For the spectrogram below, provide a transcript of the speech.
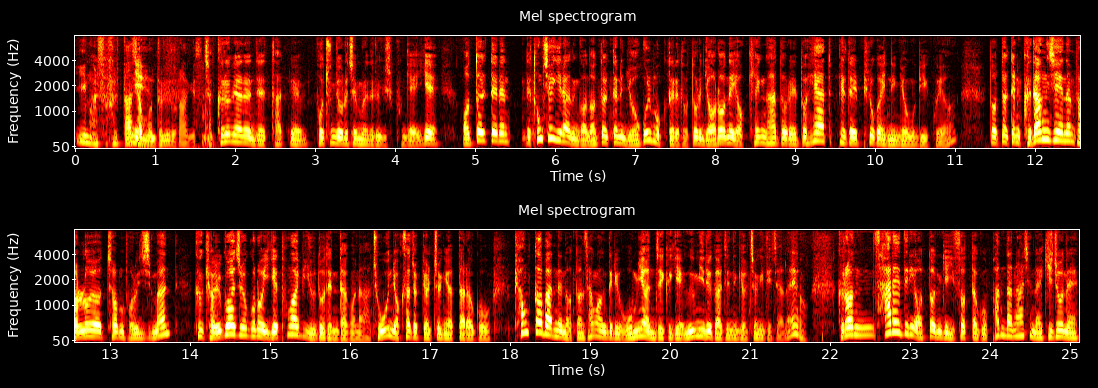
이 말씀을 다시 예. 한번 드리도록 하겠습니다. 자, 그러면은 이제 다 예, 보충적으로 질문을 드리고 싶은 게 이게 어떨 때는 통책이라는 건 어떨 때는 욕을 먹더라도 또는 여론에 역행하더라도 해야 될 필요가 있는 경우도 있고요. 또 어떨 때는 그 당시에는 별로처럼 보이지만 그 결과적으로 이게 통합이 유도된다거나 좋은 역사적 결정이었다라고 평가받는 어떤 상황들이 오면 이제 그게 의미를 가지는 결정이 되잖아요. 그런 사례들이 어떤 게 있었다고 판단을 하시나요? 기존의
